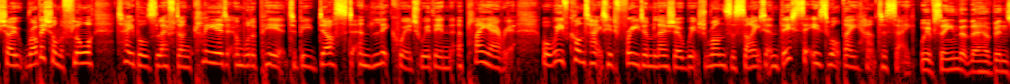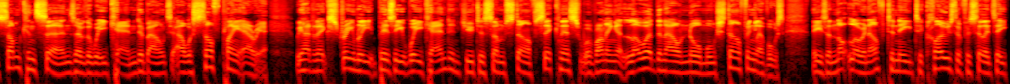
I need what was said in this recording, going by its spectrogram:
show rubbish on the floor, tables left uncleared, and what appear to be dust and liquid within a play area. Well, we've contacted Freedom Leisure, which runs the site, and this is what they had to say. We have seen that there have been some concerns over the weekend about our soft play area. We had an extremely busy weekend, and due to some staff sickness, we're running at lower than our normal staffing levels. These are not low enough to need to close the facility,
